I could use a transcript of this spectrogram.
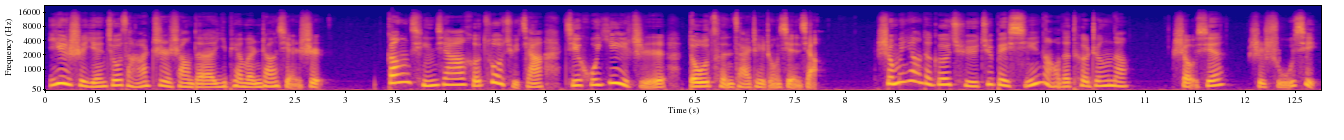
意识研究》杂志上的一篇文章显示，钢琴家和作曲家几乎一直都存在这种现象。什么样的歌曲具备洗脑的特征呢？首先是熟悉。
